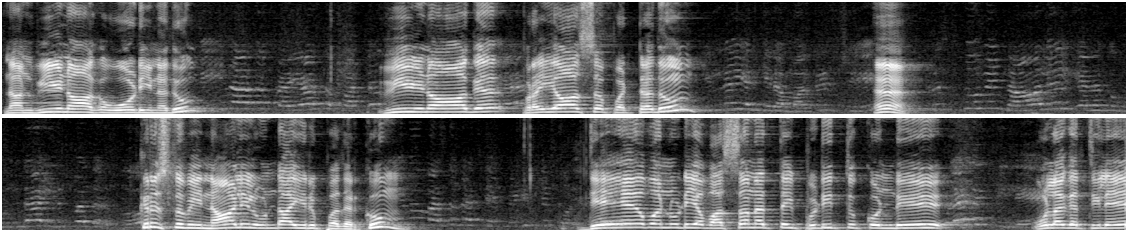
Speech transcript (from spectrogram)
நான் வீணாக ஓடினதும் வீணாக பிரயாசப்பட்டதும் கிறிஸ்துவின் நாளில் உண்டாயிருப்பதற்கும் தேவனுடைய வசனத்தை பிடித்துக்கொண்டு உலகத்திலே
